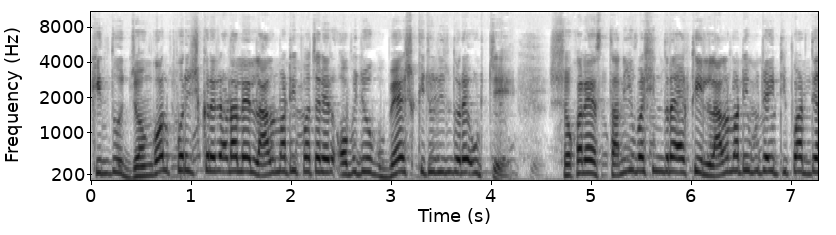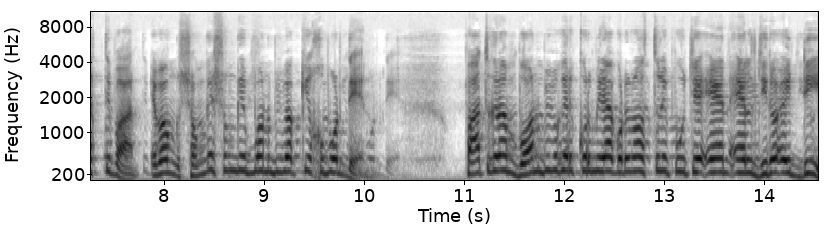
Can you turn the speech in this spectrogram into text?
কিন্তু জঙ্গল পরিষ্কারের আড়ালে লালমাটি পাচারের অভিযোগ বেশ কিছুদিন ধরে উঠছে। সকালে স্থানীয় বাসিন্দারা একটি লালমাটি বুঝাই টিপার দেখতে পান এবং সঙ্গে সঙ্গে বন বিভাগকে খবর দেন। পাঁচগ্রাম বন বিভাগের কর্মীরা ঘটনাস্থলে পৌঁছে N L zero eight D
